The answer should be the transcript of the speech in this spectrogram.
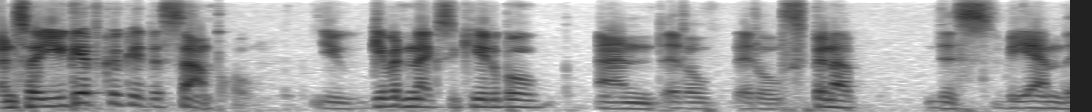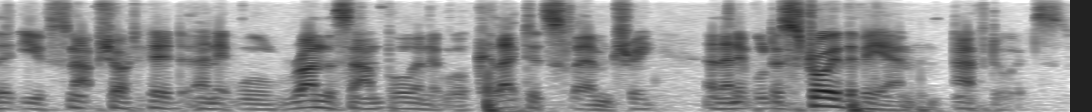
and so you give Cuckoo the sample. You give it an executable, and it'll it'll spin up this VM that you've snapshotted, and it will run the sample, and it will collect its telemetry, and then it will destroy the VM afterwards.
